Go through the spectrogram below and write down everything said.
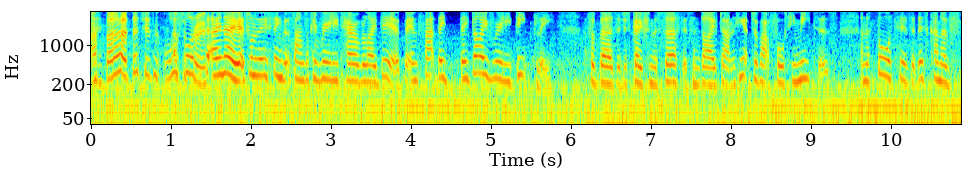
a bird that isn't waterproof. I know, it's one of those things that sounds like a really terrible idea, but in fact, they, they dive really deeply for birds that just go from the surface and dive down. They can get to about 40 metres. And the thought is that this kind of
